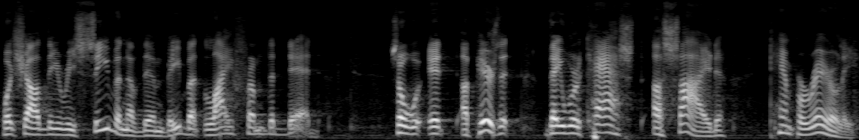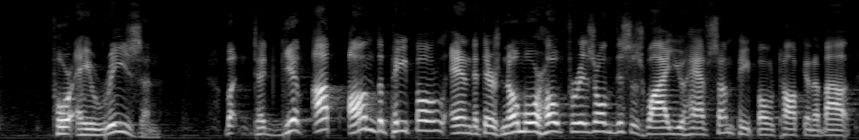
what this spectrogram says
what shall the receiving of them be but life from the dead? So it appears that they were cast aside temporarily for a reason. But to give up on the people and that there's no more hope for Israel, this is why you have some people talking about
